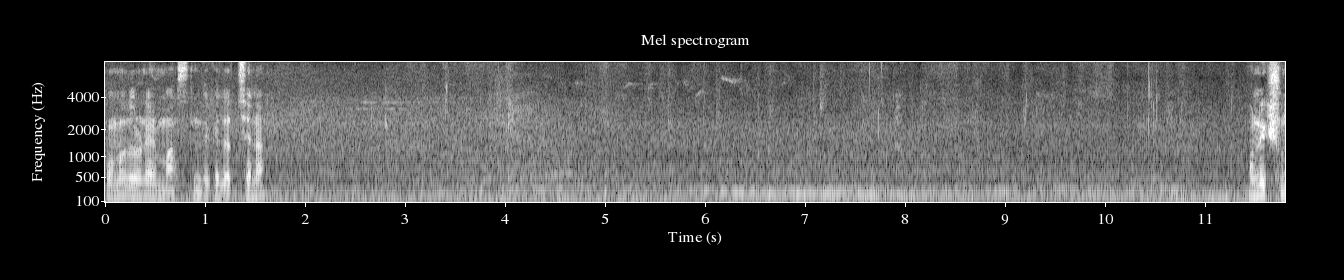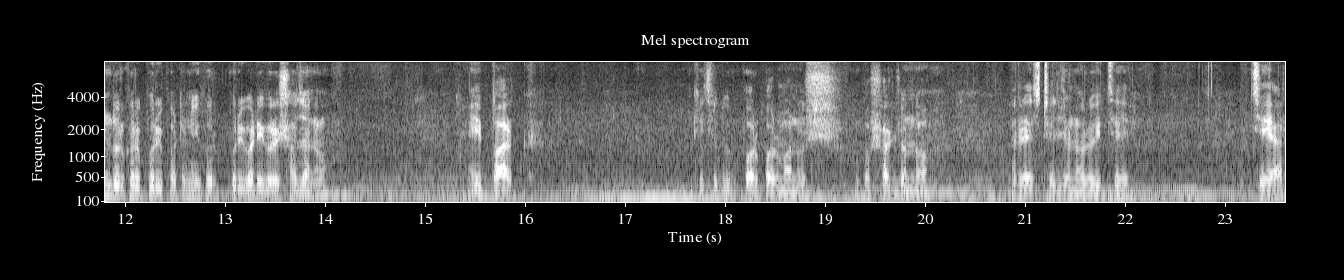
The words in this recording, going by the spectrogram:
কোনো ধরনের মাছ দেখা যাচ্ছে না। অনেক সুন্দর করে পরিপাটনি পরিপাটি করে সাজানো এই পার্ক। কিছু দূর পর পর মানুষ বসার জন্য, রেস্টের জন্য রয়েছে চেয়ার।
